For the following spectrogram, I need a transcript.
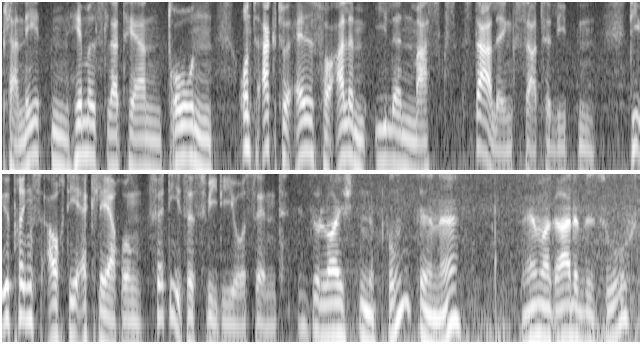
Planeten, Himmelslaternen, Drohnen und aktuell vor allem Elon Musks Starlink-Satelliten, die übrigens auch die Erklärung für dieses Video sind. Das sind so leuchtende Punkte, ne? Den haben wir gerade besucht.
